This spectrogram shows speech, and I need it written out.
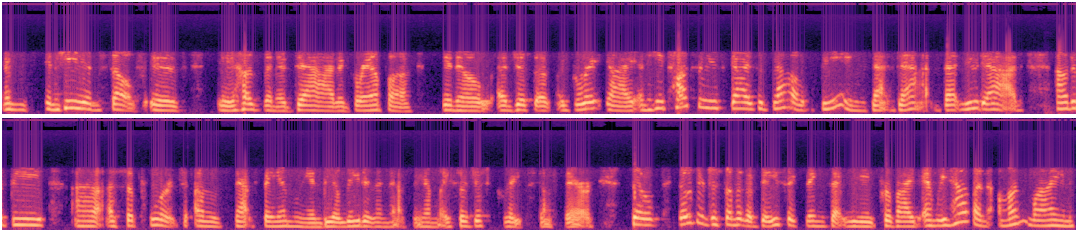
and, and he himself is a husband, a dad, a grandpa, you know, and just a, a great guy. And he talks to these guys about being that dad, that new dad, how to be uh, a support of that family and be a leader in that family. So just great stuff there. So those are just some of the basic things that we provide. And we have an online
